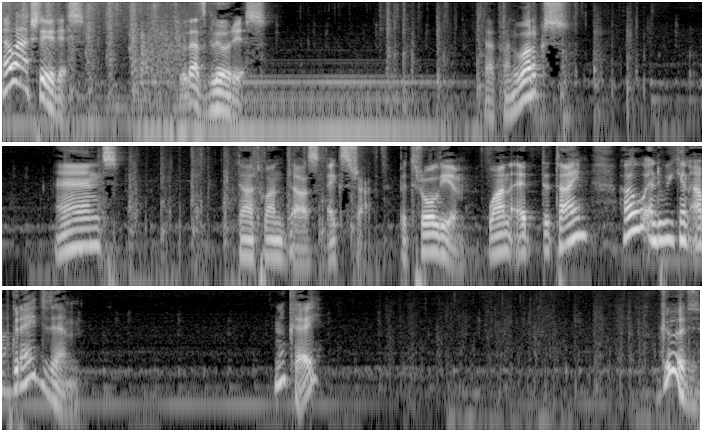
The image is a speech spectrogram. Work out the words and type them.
No, actually it is. So that's glorious. That one works. And that one does extract petroleum. One at a time. Oh, and we can upgrade them. Okay. Good.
